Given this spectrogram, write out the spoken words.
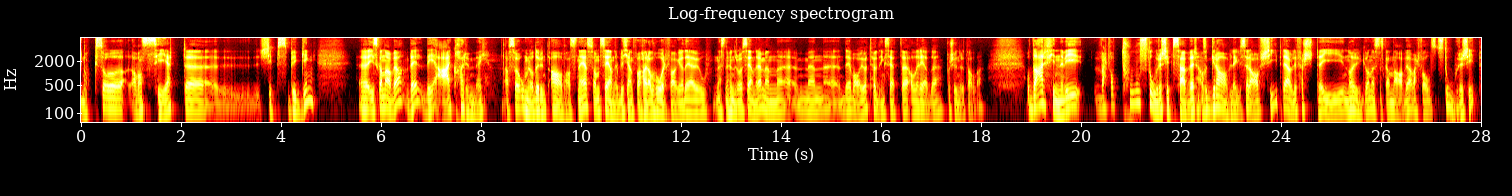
nokså avansert eh, skipsbygging eh, i Skandinavia? Vel, det er Karmøy. Altså området rundt Avaldsnes, som senere ble kjent for Harald Hårfagre. Det er jo nesten 100 år senere, men, eh, men eh, det var jo et høvdingsete allerede på 700-tallet. Og der finner vi i hvert fall to store skipshauger, altså gravleggelser av skip. Det er vel de første i Norge og nesten Skandinavia, i hvert fall store skip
